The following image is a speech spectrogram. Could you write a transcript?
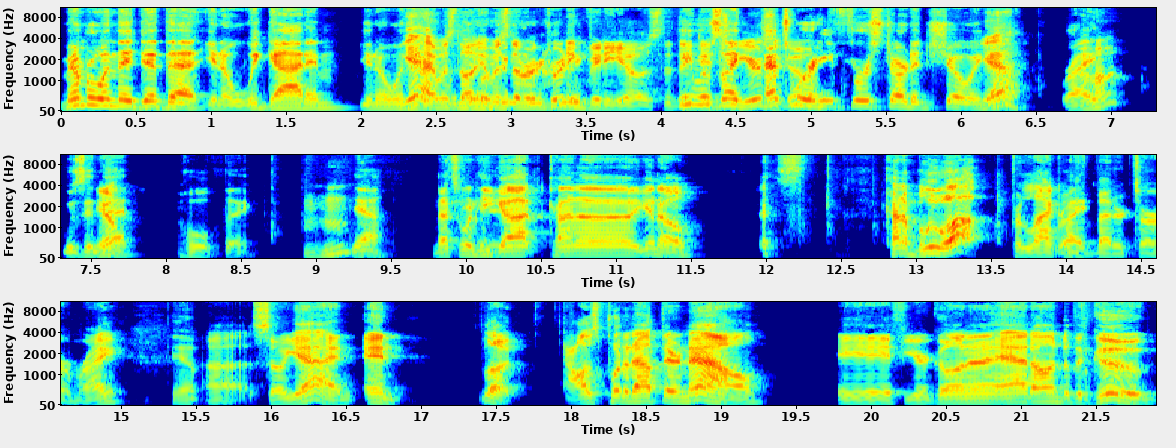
Remember when they did that? You know, we got him. You know, when yeah, they- it was the it was the recruiting videos that they He did was two like, years that's ago. where he first started showing Yeah. up, right? Uh-huh. Was in Yep. that whole thing. Mhm. Yeah. That's when he Yeah. got kind of, you know, kind of blew up for lack of a better term, right? Yep. Uh, so yeah, and and look, I'll just put it out there now. If you're gonna add on to the Gug,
